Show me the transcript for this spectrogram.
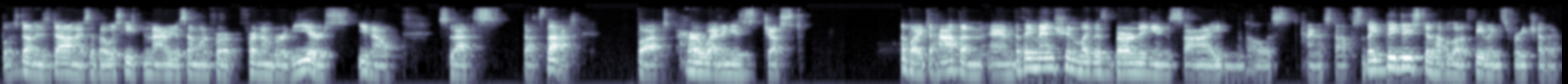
what's done is done, I suppose. He's been married to someone for for a number of years, you know, so that's that's that. But her wedding is just about to happen. Um, but they mention like this burning inside and all this kind of stuff. So they, they do still have a lot of feelings for each other.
